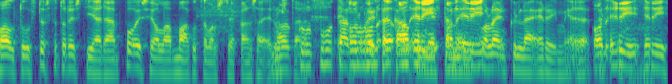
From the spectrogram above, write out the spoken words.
valtuustosta todennäköisesti jäädään pois ja ollaan maakuntavaltuusto ja No, kansanedustajana. kun puhutaan On- on- suurista on eri- kaupungeista, on niin eri- olen kyllä eri mieltä On tästä. eri, eri,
